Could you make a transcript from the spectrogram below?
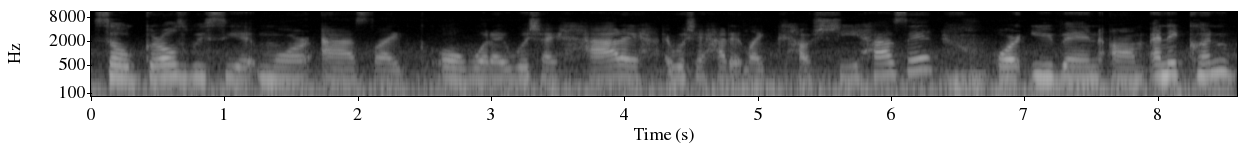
So girls, we see it more as like, oh, what I wish I had. I, I wish I had it like how she has it, mm-hmm. or even, um, and it can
